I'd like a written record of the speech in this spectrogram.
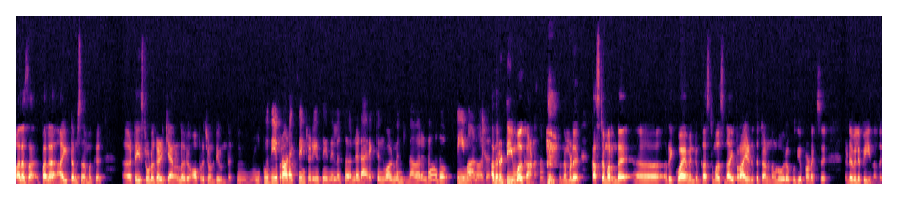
പല പല ഐറ്റംസ് നമുക്ക് ടേസ്റ്റോട് കഴിക്കാനുള്ള ഒരു ഓപ്പർച്യൂണിറ്റി ഉണ്ട്. ഈ പുതിയ പ്രോഡക്ട്സ് ഇൻട്രൊഡ്യൂസ് ചെയ്യുന്നതിൽ സാറിന്റെ ഡയറക്റ്റ് ഇൻവോൾവ്മെന്റ് ഉണ്ടാവാറുണ്ടോ? അതോ ടീമാണോ അത്? അതൊരു ടീം വർക്ക് ആണ് നമ്മൾ കസ്റ്റമറിന്റെ റിക്വയർമെന്റും കസ്റ്റമേഴ്സിന്റെ അഭിപ്രായം എടുത്തിട്ടാണ് നമ്മൾ ഓരോ പുതിയ പ്രൊഡക്ട്സ് ഡെവലപ്പ് ചെയ്യുന്നത്.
